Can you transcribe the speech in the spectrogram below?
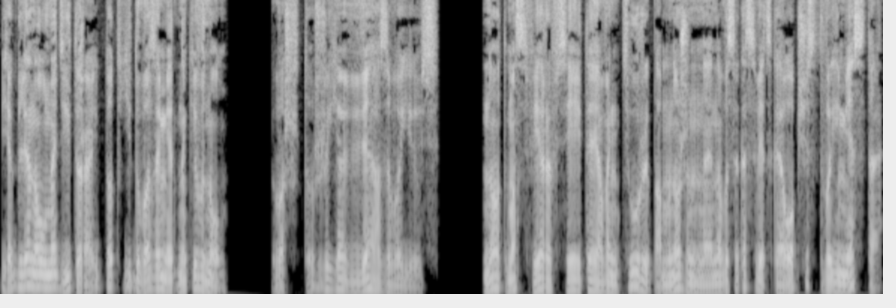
Я глянул на Дитера, и тот едва заметно кивнул. «Во что же я ввязываюсь?» Но атмосфера всей этой авантюры, помноженная на высокосветское общество и место,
